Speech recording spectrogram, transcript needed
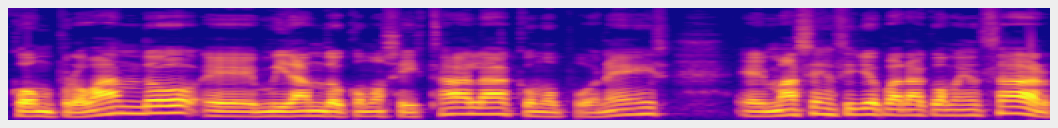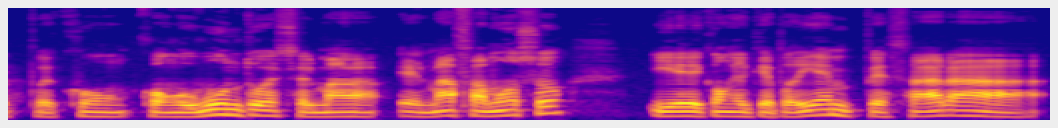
comprobando, eh, mirando cómo se instala, cómo ponéis. El más sencillo para comenzar, pues con, Ubuntu es el más, el más famoso y eh, con el que podéis empezar a,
